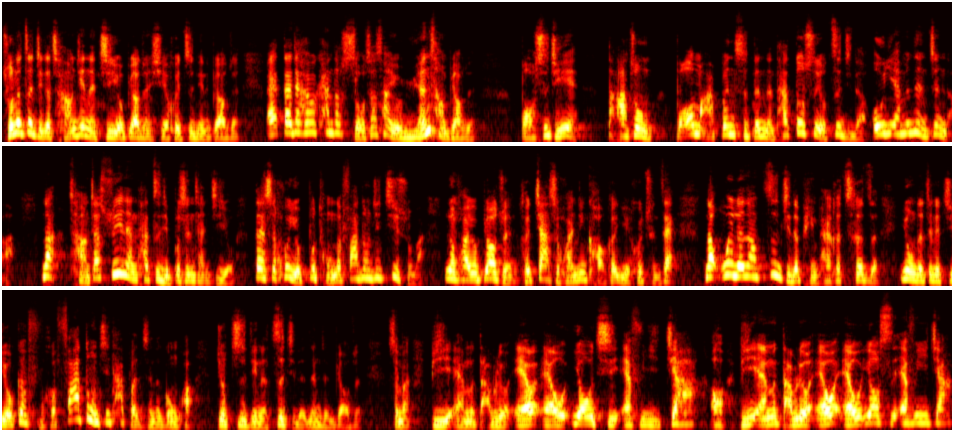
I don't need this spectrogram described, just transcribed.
除了这几个常见的机油标准协会制定的标准，哎，大家还会看到手册上有原厂标准，保时捷。大众、宝马、奔驰等等，它都是有自己的 OEM 认证的啊。那厂家虽然它自己不生产机油，但是会有不同的发动机技术嘛，润滑油标准和驾驶环境考核也会存在。那为了让自己的品牌和车子用的这个机油更符合发动机它本身的工况，就制定了自己的认证标准，什么 BMW LL 幺七 F 一加哦，BMW LL 幺四 F 一加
